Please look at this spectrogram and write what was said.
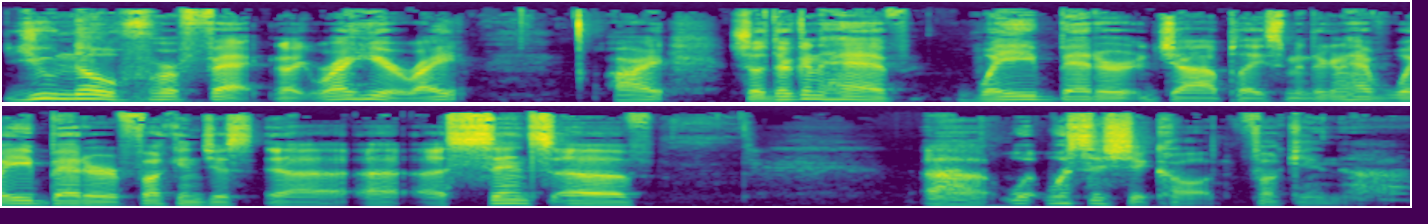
you know for a fact, like right here, right? All right. So they're going to have way better job placement. They're going to have way better fucking just uh, a, a sense of uh what what's this shit called? Fucking uh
